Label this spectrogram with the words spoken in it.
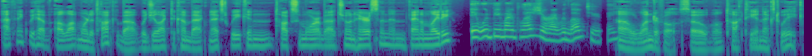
I think we have a lot more to talk about. Would you like to come back next week and talk some more about Joan Harrison and Phantom Lady? It would be my pleasure. I would love to. Thank you. oh, you. wonderful. So we'll talk to you next week.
